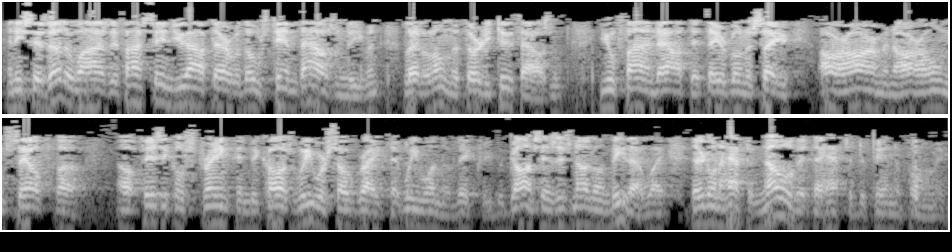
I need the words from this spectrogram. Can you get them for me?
And he says, Otherwise, if I send you out there with those 10,000 even, let alone the 32,000, you'll find out that they are going to say, Our arm and our own self. Uh, uh, physical strength and because we were so great that we won the victory. But God says it's not going to be that way. They're going to have to know that they have to depend upon me.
